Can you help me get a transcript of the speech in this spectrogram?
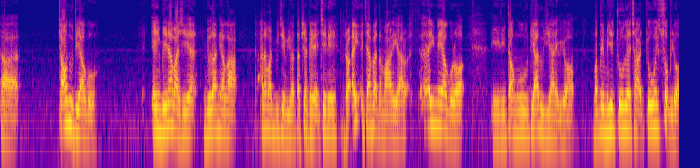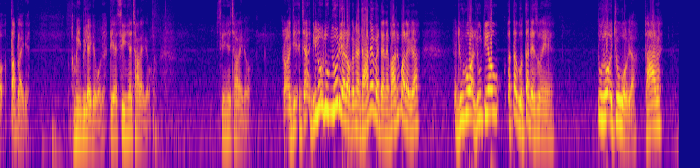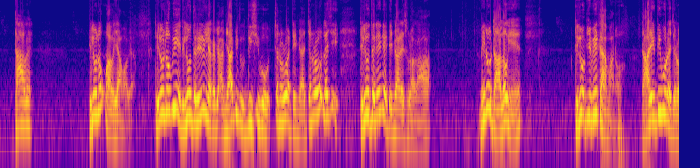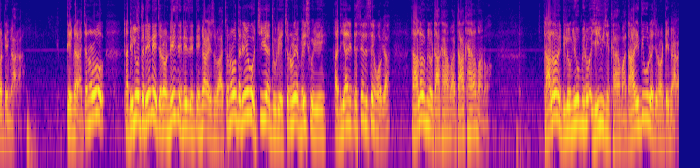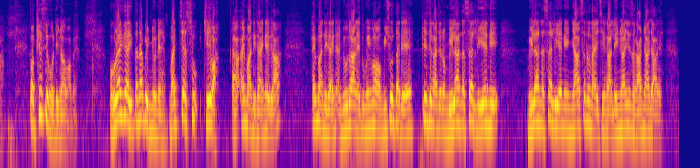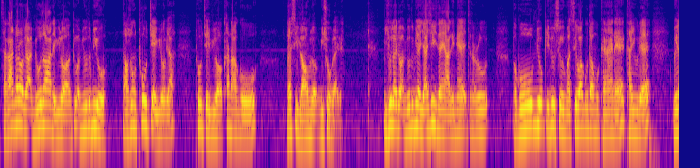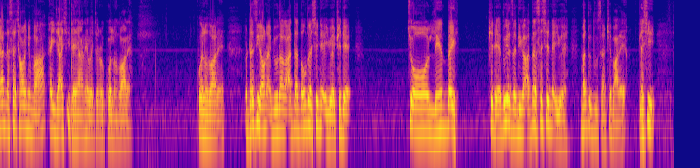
ဒါကျောင်းသူတစ်ယောက်ကိုအိမ်ဘေးနားမှာရှိတဲ့အမျိုးသားနှစ်ယောက်ကအားလုံးမပြုချင်ပြီးတော့တပ်ဖြတ်ခဲ့တဲ့အခြေအနေအဲ့တော့အဲ့အကြမ်းဖက်သမားတွေကတော့အဲ့ဒီနှစ်ယောက်ကိုတော့ဒီဒီတောင်ငူတရားသူကြီးကနေပြီးတော့မသိမချင်းကျိုးဆွဲချကျိုးဝင်းဆွတ်ပြီးတော့တပ်လိုက်တယ် အမိန်ပေးလိုက်တယ်ပေါ့ဗျာတရားစီညက်ချလိုက်တယ်ပေါ့စင်ရချလိုက်တော့အဲ့တော့ဒီအကြဒီလိုလူမျိုးတွေကတော့ခင်ဗျာဒါနဲ့ပဲတန်တယ်ဘာလို့မှလဲဗျာလူဘောလူတယောက်အသက်ကိုတတ်တယ်ဆိုရင်သူ့သောအကျိုးပေါ့ဗျာဒါပဲဒါပဲဒီလိုလုပ်မှာပဲရမှာဗျာဒီလိုလုပ်ပြီးရင်ဒီလိုသတင်းတွေလည်းခင်ဗျာအများပြည်သူသိရှိဖို့ကျွန်တော်တို့ကတင်ပြကျွန်တော်တို့လက်ရှိဒီလိုသတင်းတွေတင်ပြတယ်ဆိုတာကမင်းတို့ဒါလုပ်ရင်ဒီလိုအပြစ်ပေးခံရမှာနော်ဒါတွေသိဖို့လည်းကျွန်တော်တို့တင်ပြတာတင်ပြတာကျွန်တော်တို့ ဒါဒီလိုသတင်းတွေကျွန်တော်နေ့စဉ်နေ့စဉ်တင်ပြတယ်ဆိုတာကျွန်တော်တို့သတင်းကိုကြည့်ရတဲ့သူတွေကျွန်တော်တို့ရဲ့မိတ်ဆွေတွေအဒီကနေတစ်ဆင့်တစ်ဆင့်ပေါ့ဗျာဒါလို့မင်းတို့ဒါခံရမှာဒါခံရမှာနော်ဒါလို့ရင်ဒီလိုမျိုးမင်းတို့အရေးယူခြင်းခံရမှာဒါတွေသိဖို့လည်းကျွန်တော်တင်ပြတာအဲ့တော့ဖြစ်စဉ်ကိုတင်ပြပါမယ်ပကူတိုင်းကြီးတနက်ပေမြို့နယ်မတ်ကျက်စုကျေးပါအဲ့အဲ့မှာနေထိုင်နေဗျာအဲ့မှာနေထိုင်နေအမျိုးသားနဲ့သူမိန်းမကိုမိရှို့တတ်တယ်ဖြစ်စဉ်ကကျွန်တော်မေလ24ရက်နေ့မေလ24ရက်နေ့ည7:00နာရီအချိန်ကလိမ်များချင်းစကားများကြတယ်စကားများတော့ဗျာအမျိုးသားကနေပြီးတော့သူ့အမျိုးသမီးကိုနောက်ဆုံးထိုးကြိတ်ပြီးတော့ဗျာထိုးကြိတ်ပြီးတော့ခန္ဓာကိုယ်ကို ဓာတ်စီလောင်းပြီးတော့မိရှို့ပလိုက်တယ်မိရှို့လိုက်တော့အမျိုးသမီးကရရှိတဲ့ရာလေးနဲ့ကျွန်တော်တို့ဘကိုးမျိုးပြည်သူ့စေုံမှာစေဝါကူတောင်းမှုခံရတယ်ခံယူတယ်မေလ26ရက်နေ့မှာအဲ့ရရှိတဲ့ရာနဲ့ပဲကျွန်တော်တို့ကွယ်လွန်သွားတယ်ကွယ်လွန်သွားတယ်ဓာတ်စီလောင်းတဲ့အမျိုးသားကအသက်38နှစ်အရွယ်ဖြစ်တဲ့ကျော်လင်းသိန်းဖြစ်တယ်သူရဲ့ဇနီးကအသက်18နှစ်အရွယ်မတ်တူတူဆန်ဖြစ်ပါတယ်လက်ရှိ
